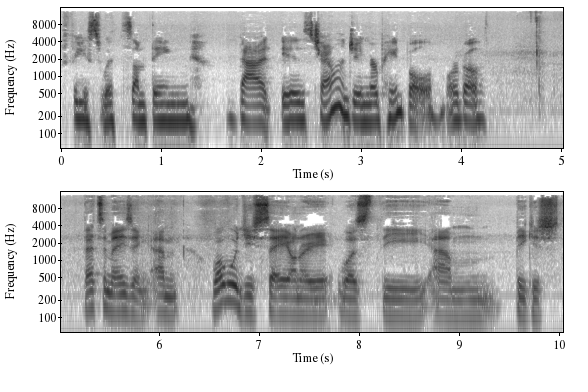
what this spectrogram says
faced with something that is challenging or painful or both. That's amazing. Um, what would you say, Honorée, was the um, biggest,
